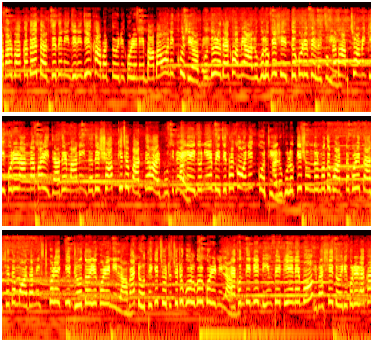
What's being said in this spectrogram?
আবার বকা দেয় তার চেয়ে নিজে নিজেই খাবার তৈরি করে নেই। বাবাও অনেক খুশি হবে। বন্ধুরা দেখো আমি আলুগুলোকে সিদ্ধ করে ফেলেছি। তোমরা ভাবছ আমি কি করে রান্না পারি? যাদের মানে তাদের সবকিছু পারতে হয় বুঝলে? তাহলে এই দুনিয়ায় বেঁচে থাকা অনেক কঠিন। আলুগুলোকে সুন্দর মতো ভর্তা করে তার সাথে ময়দা মিক্সড করে একটি ডো তৈরি করে নিলাম। বা ডো থেকে ছোট ছোট গোল গোল করে নিলাম। এখন তিনটে ডিম ফেটিয়ে নেব। এবার সেই তৈরি করে রাখা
